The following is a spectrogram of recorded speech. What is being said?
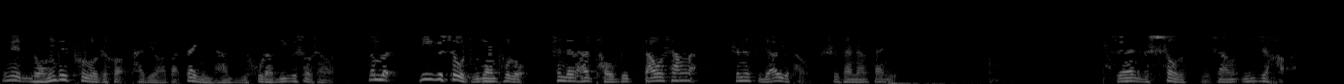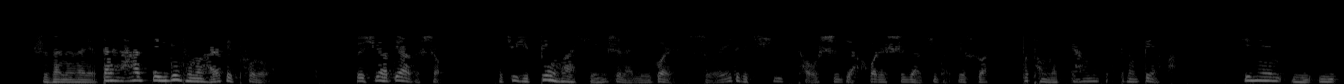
因为龙被破落之后，他就要把再隐藏自己，护到第一个兽上了。那么第一个兽逐渐破落，甚至他的头被刀伤了，甚至死掉一个头，十三章三节。虽然这个兽的死伤医治好了，十三章三节，但是它在一定程度还是被破落，所以需要第二个兽，它继续变化形式来迷惑人。所谓这个七头十角或者十角七头，就是说不同的彰显，不同变化。今天你你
